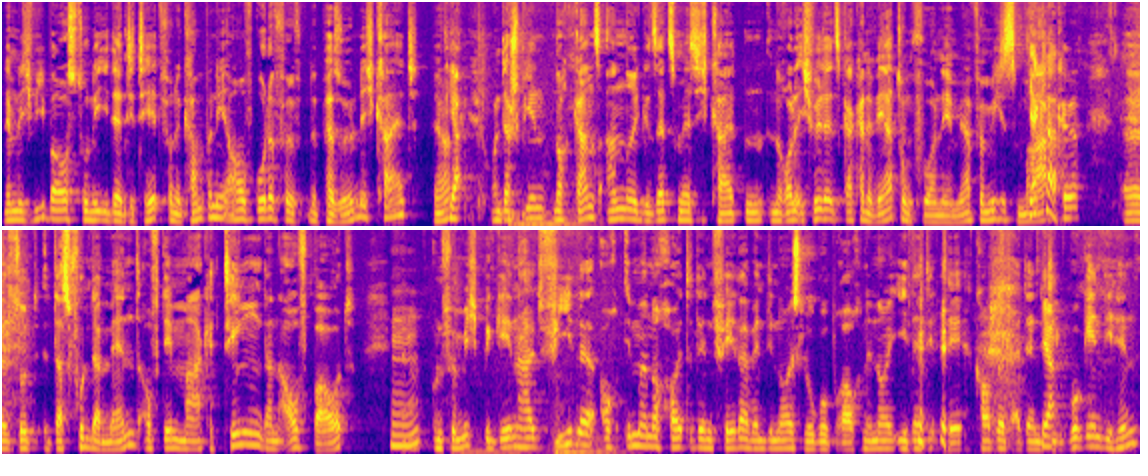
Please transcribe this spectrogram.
nämlich wie baust du eine Identität für eine Company auf oder für eine Persönlichkeit. Ja. ja. Und da spielen noch ganz andere Gesetzmäßigkeiten eine Rolle. Ich will da jetzt gar keine Wertung vornehmen. Ja, für mich ist Marke ja, äh, so das Fundament, auf dem Marketing dann aufbaut. Mhm. Und für mich begehen halt viele auch immer noch heute den Fehler, wenn die neues Logo brauchen, eine neue Identität, Corporate Identity. Ja. Wo gehen die hin?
